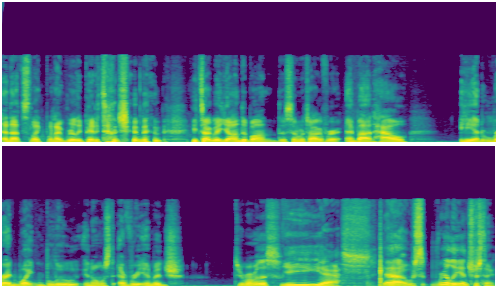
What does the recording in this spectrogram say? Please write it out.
And that's like when I really paid attention. And he talked about Jan de Bont, the cinematographer, and about how he had red, white, and blue in almost every image. Do you remember this? Yes. Yeah, it was really interesting.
